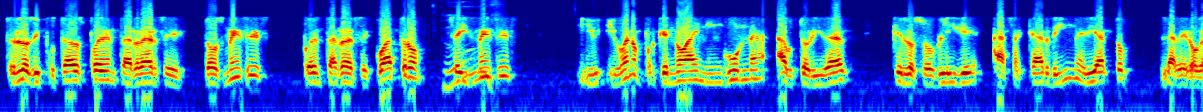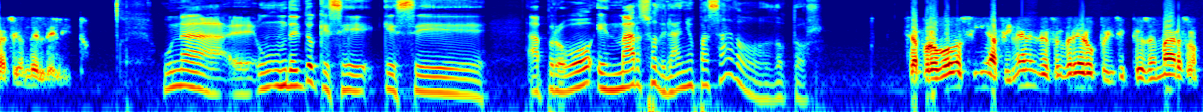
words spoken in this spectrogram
Entonces los diputados pueden tardarse dos meses, pueden tardarse cuatro, seis meses, y, bueno, porque no hay ninguna autoridad que los obligue a sacar de inmediato la derogación del delito. Una, eh, un delito que se, que se aprobó en marzo del año pasado, doctor. Se aprobó, sí, a finales de febrero, principios de marzo.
